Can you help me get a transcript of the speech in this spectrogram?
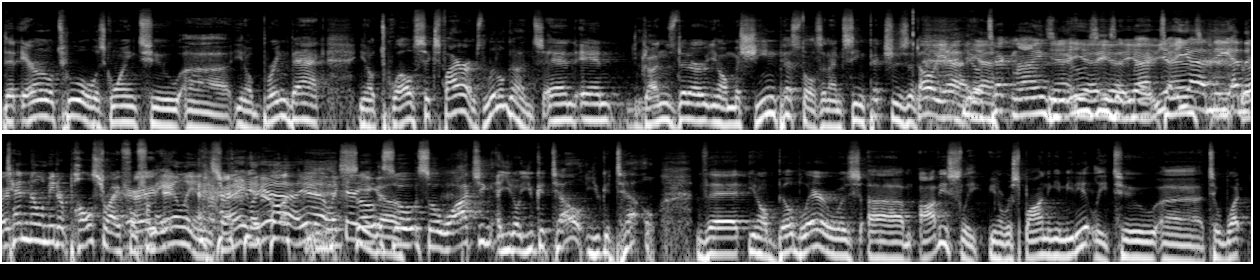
that Erin O'Toole was going to, uh, you know, bring back, you know, 12 6 firearms, little guns, and, and guns that are, you know, machine pistols. And I'm seeing pictures of, oh, yeah, you know, yeah. Tech 9s yeah, and Uzis yeah, and yeah, Mac 10s. And the, and right? the 10 millimeter pulse rifle from Right. Aliens, right? Like, yeah, yeah, like there so, you go. So, so watching, you know, you could tell, you could tell that you know Bill Blair was um, obviously, you know, responding immediately to uh, to what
